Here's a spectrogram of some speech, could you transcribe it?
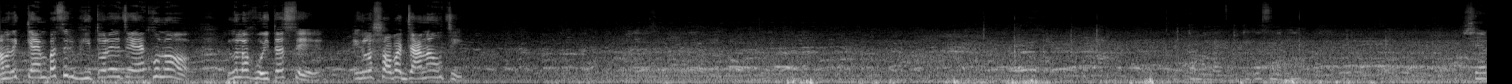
আমাদের ক্যাম্পাসের ভিতরে যে এখনও এগুলো হইতাছে, এগুলো সবার জানা উচিত আমার লাইফটা ঠিক আছে নাকি শেয়ার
